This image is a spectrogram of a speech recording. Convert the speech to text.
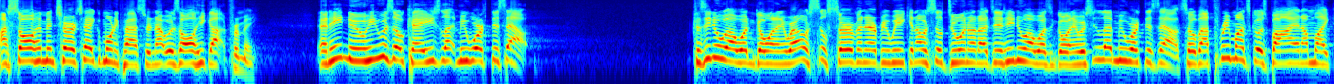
I saw him in church. Hey, good morning, Pastor. And that was all he got from me. And he knew he was okay. He's letting me work this out. Because he knew I wasn't going anywhere. I was still serving every week and I was still doing what I did. He knew I wasn't going anywhere. So he let me work this out. So about three months goes by and I'm like,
